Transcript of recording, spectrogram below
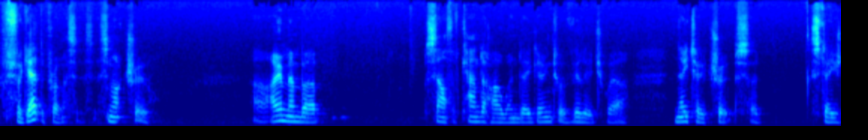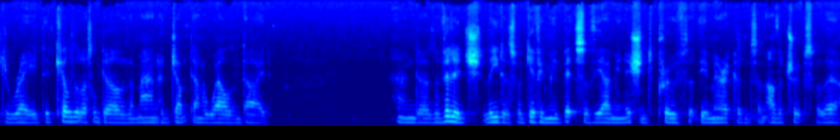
Forget the promises. It's not true. Uh, I remember south of Kandahar one day going to a village where NATO troops had staged a raid. They'd killed a little girl and a man had jumped down a well and died. And uh, the village leaders were giving me bits of the ammunition to prove that the Americans and other troops were there.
